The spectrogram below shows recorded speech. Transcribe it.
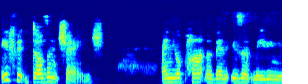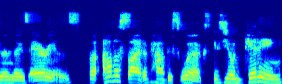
if it doesn't change, and your partner then isn't meeting you in those areas, the other side of how this works is you're getting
